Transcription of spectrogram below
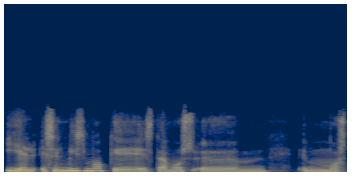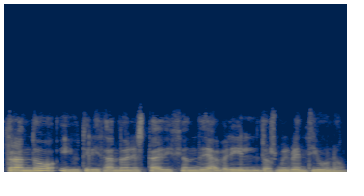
y es el mismo que estamos em, mostrando y utilizando en esta edición de abril 2021.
